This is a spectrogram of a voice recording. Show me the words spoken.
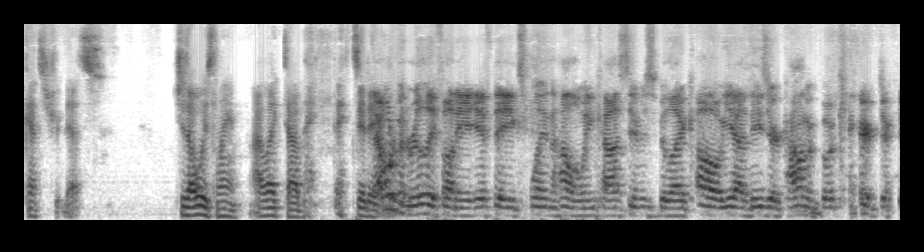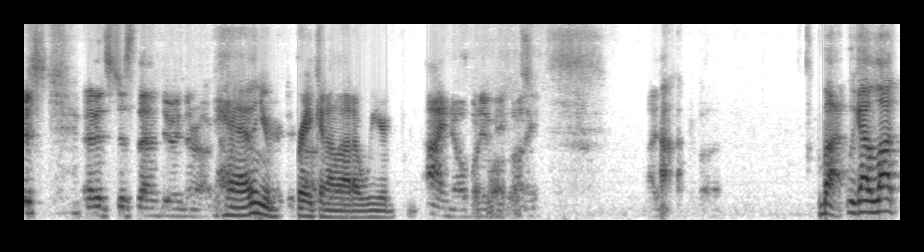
That's true. That's which is always lame. I liked how they, they did it. That would have been really funny if they explained the Halloween costumes, be like, "Oh yeah, these are comic book characters," and it's just them doing their own. yeah, then you're breaking a lot of weird I know, but it'd be funny. Think but we got a lot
